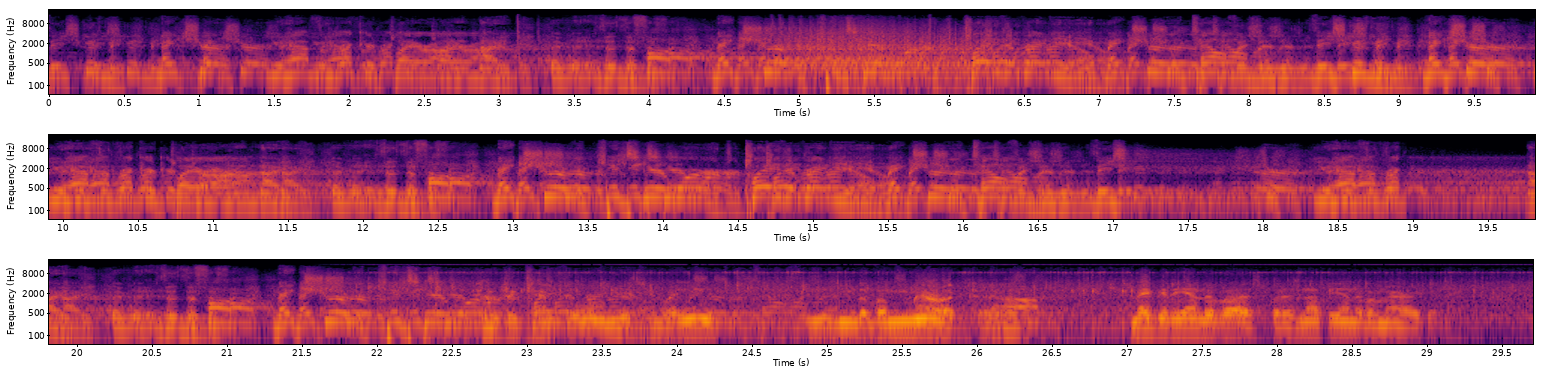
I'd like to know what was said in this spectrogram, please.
Excuse me. Make sure you have the record player on at night. The, the, the phone. Make sure the kids hear word. Play the radio. Make sure the television. the- Excuse me. Make sure you have the record player on at night. The, the, the phone. Make sure the kids hear word. Play the radio. Make sure the television. the- Make sure you have the record. Night. The, the, the phone. Make sure the kids hear The country can't the go on this way. It's the end of America. No. Maybe the end of us, but it's not the end of America.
